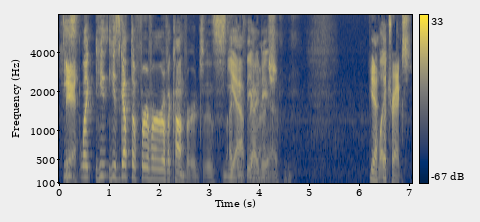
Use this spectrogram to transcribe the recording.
He's Yeah. like he he's got the fervor of a convert. Is I Yeah, think the idea. much. yeah, like- that tracks.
